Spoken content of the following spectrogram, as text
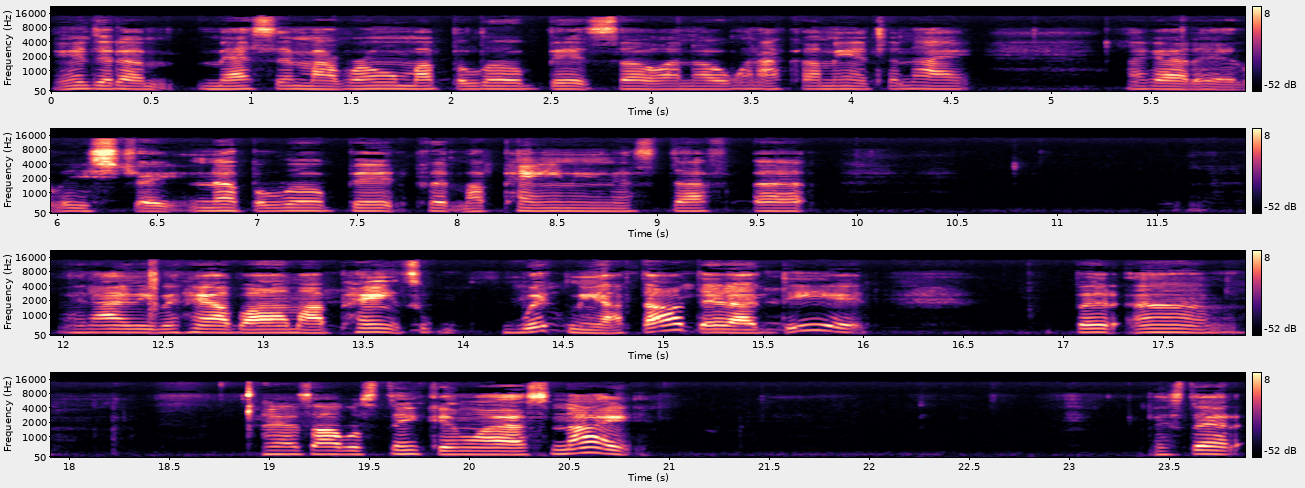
ended up messing my room up a little bit. So I know when I come in tonight, I gotta at least straighten up a little bit, put my painting and stuff up. And I didn't even have all my paints with me. I thought that I did. But um as I was thinking last night, is that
